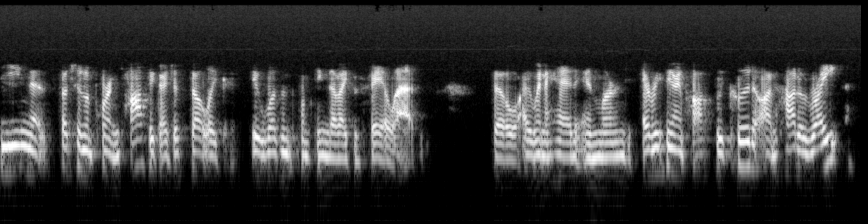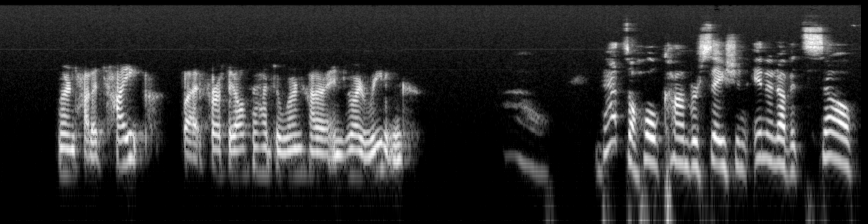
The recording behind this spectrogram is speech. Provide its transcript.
being that such an important topic, I just felt like it wasn't something that I could fail at. So I went ahead and learned everything I possibly could on how to write, learned how to type, but first I also had to learn how to enjoy reading. That's a whole conversation in and of itself,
